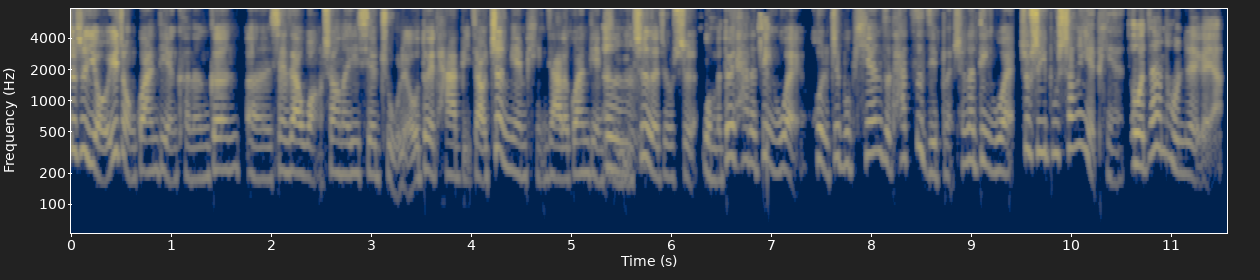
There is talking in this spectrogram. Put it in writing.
就是有一种观点可能跟嗯现在网上的一些主流对它比较正面评价的观点挺一致的，就是我们对它的定位或者这部片子它自己本身的定位就是一部商业片。我赞同这个呀。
